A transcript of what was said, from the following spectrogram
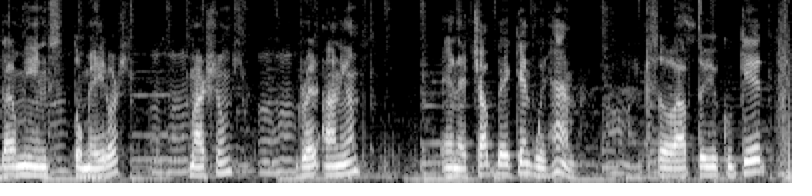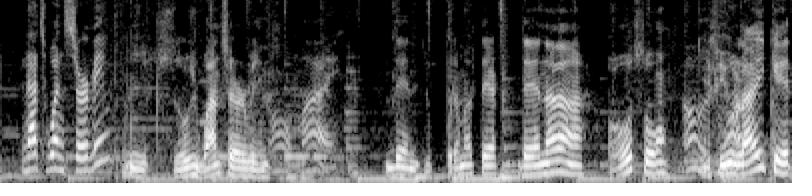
That means tomatoes, mushrooms, red onions, and a chopped bacon with ham. so after you cook it, that's one serving? it's just one serving. Oh my. Then you put them out there. Then uh, also, Oh, if you more. like it,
